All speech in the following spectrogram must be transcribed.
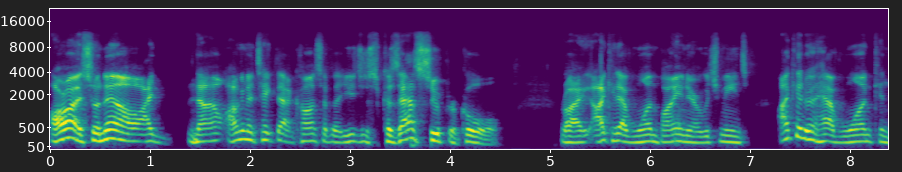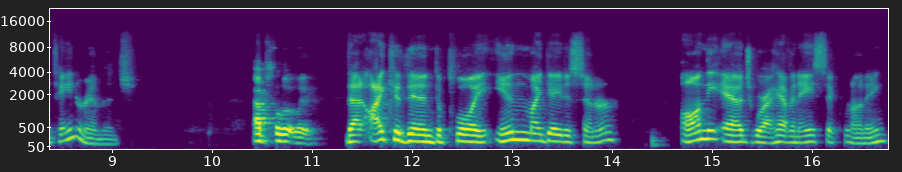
All right. So now I now I'm going to take that concept that you just because that's super cool right? I could have one binary, which means I could have one container image. Absolutely. That I could then deploy in my data center on the edge where I have an ASIC running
